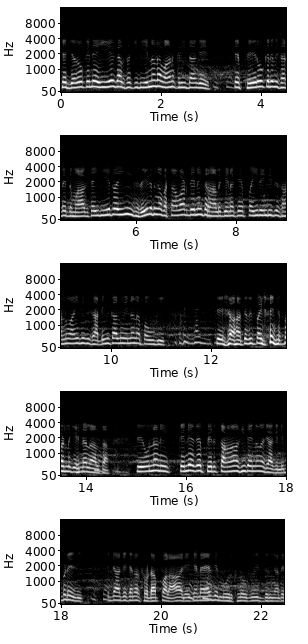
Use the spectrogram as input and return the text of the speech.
ਤੇ ਜਦੋਂ ਕਹਿੰਦੇ ਅਸੀਂ ਇਹ ਗੱਲ ਸੋਚੀ ਵੀ ਇਹਨਾਂ ਦਾ ਵਾਹਣ ਖਰੀਦਾਂਗੇ ਤੇ ਫਿਰ ਉਹ ਕਹਿੰਦੇ ਵੀ ਸਾਡੇ ਦਿਮਾਗ 'ਚ ਆਈ ਵੀ ਇਹ ਤਾਂ ਜੀ ਹਰੇਕ ਦੀਆਂ ਵੱਟਾਂ ਵੜਦੇ ਨਹੀਂ ਤਾਂ ਰੰਦ ਕੇ ਨਾ ਕਿ ਪਈ ਰਹਿੰਦੀ ਤੇ ਸਾਨੂੰ ਆਈ ਸੀ ਵੀ ਸਾਡੀ ਵੀ ਕੱਲ ਨੂੰ ਇਹਨਾਂ ਨਾਲ ਪਊਗੀ। ਤੇ ਹਾਂ ਤੇ ਵੀ ਪਹਿਲਾਂ ਹੀ ਨਿਬੜ ਲਗੇ ਇਹਨਾਂ ਨਾਲ ਤਾਂ। ਤੇ ਉਹਨਾਂ ਨੇ ਕਹਿੰਦੇ ਕਿ ਫਿਰ ਤਾਂ ਅਸੀਂ ਤਾਂ ਇਹਨਾਂ ਨਾਲ ਜਾ ਕੇ ਨਿਬੜੇ ਸੀ। ਜੱਜ ਕਹਿੰਦਾ ਤੁਹਾਡਾ ਭਲਾ ਹੋ ਜੇ ਕਹਿੰਦਾ ਇਹ ਜੇ ਮੂਰਖ ਲੋਕ ਵੀ ਦੁਨੀਆ ਤੇ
